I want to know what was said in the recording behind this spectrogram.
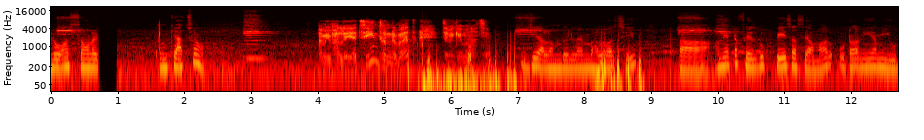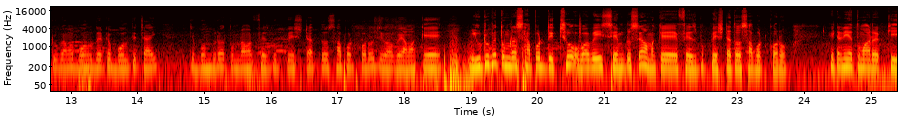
হ্যালো আসসালামু আলাইকুম। তুমি কি আছো? আমি ভালোই আছি ধন্যবাদ। তুমি কেমন আছো? জি আলহামদুলিল্লাহ আমি ভালো আছি। তা আমি একটা ফেসবুক পেজ আছে আমার ওটা নিয়ে আমি ইউটিউবে আমার বন্ধুদেরকে বলতে চাই যে বন্ধুরা তোমরা আমার ফেসবুক পেজটা তো সাপোর্ট করো যেভাবে আমাকে ইউটিউবে তোমরা সাপোর্ট দিচ্ছ ওভাবেই সেম টু সেম আমাকে ফেসবুক পেজটাতেও সাপোর্ট করো। এটা নিয়ে তোমার কি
